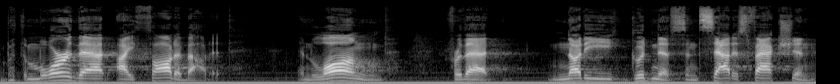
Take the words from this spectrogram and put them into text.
But the more that I thought about it and longed for that nutty goodness and satisfaction,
